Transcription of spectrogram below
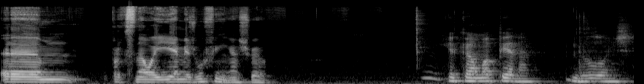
uh, porque senão aí é mesmo o fim, acho eu. E que é uma pena, de longe.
